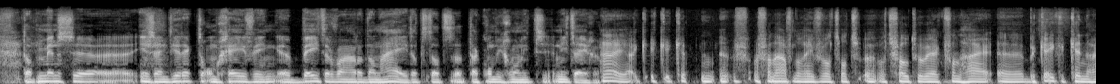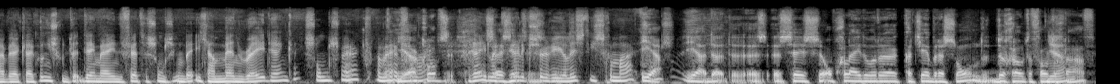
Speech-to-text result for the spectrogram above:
dat mensen eh, in zijn directe omgeving eh, beter waren dan hij. Dat, dat, dat, daar kon hij gewoon niet, niet tegen. Ja, ja, ik, ik, ik heb v- vanavond nog even wat, wat, wat fotowerk van haar bekeken. Ik kende haar werk eigenlijk ook niet zo goed. Deed mij in de verte soms een beetje aan Man Ray denken. Soms werk. Ja, van klopt. Redelijk, zit- redelijk surrealistisch gemaakt Ja, soms. ja de- ze is opgeleid door eh, Cartier-Bresson, de, de grote fotograaf.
